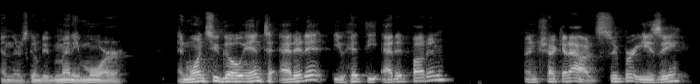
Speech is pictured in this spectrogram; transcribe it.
and there's going to be many more. And once you go in to edit it, you hit the edit button and check it out. It's super easy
